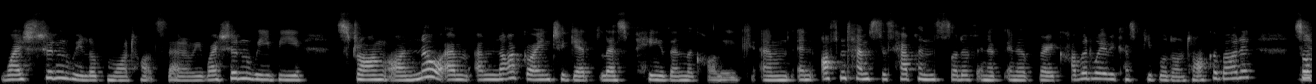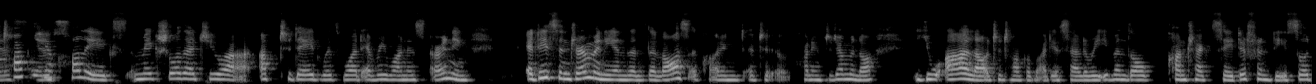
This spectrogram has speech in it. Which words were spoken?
why shouldn't we look more towards salary? Why shouldn't we be strong on no, I'm I'm not going to get less pay than the colleague. Um, and oftentimes this happens sort of in a in a very covered way because people don't talk about it. So yes, talk to yes. your colleagues, make sure that you are up to date with what everyone is earning at least in Germany and the, the laws according uh, to, according to German law, you are allowed to talk about your salary, even though contracts say differently. So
